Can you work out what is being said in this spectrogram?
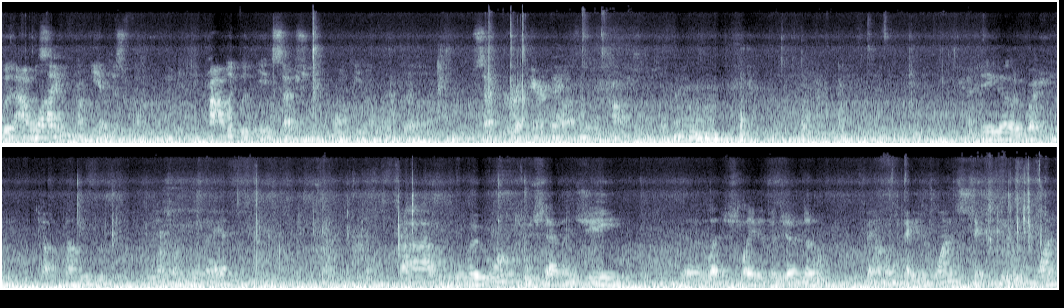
With, I would say, One? yeah, just one. Probably with the exception of one dealing with the sector right here. Any other questions? Tom, Tom, you have something to add? We'll move on to seven G, the legislative agenda, found on page one sixty-one.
